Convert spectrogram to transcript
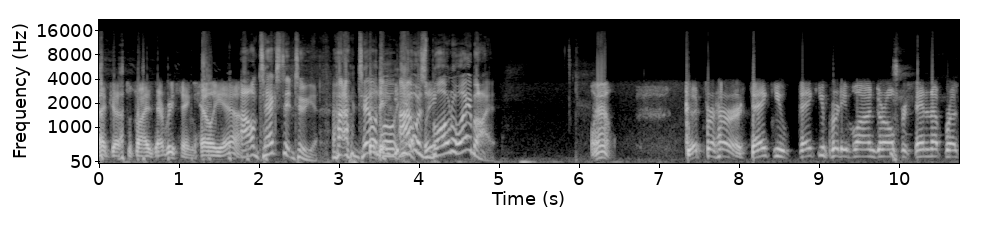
that justifies everything. Hell yeah! I'll text it to you. I'm telling you, I was blown away by it. Wow, good for her. Thank you, thank you, pretty blonde girl, for standing up for us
